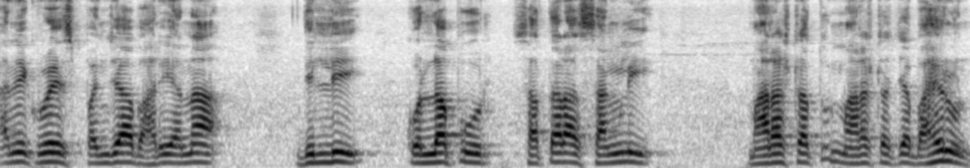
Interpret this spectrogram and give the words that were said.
अनेक वेळेस पंजाब हरियाणा दिल्ली कोल्हापूर सातारा सांगली महाराष्ट्रातून महाराष्ट्राच्या बाहेरून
